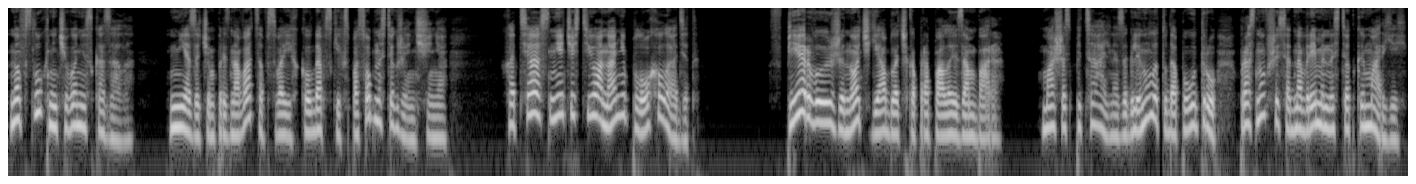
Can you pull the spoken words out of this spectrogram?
но вслух ничего не сказала. Незачем признаваться в своих колдовских способностях женщине, хотя с нечистью она неплохо ладит. Первую же ночь яблочко пропало из амбара. Маша специально заглянула туда поутру, проснувшись одновременно с теткой Марьей.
